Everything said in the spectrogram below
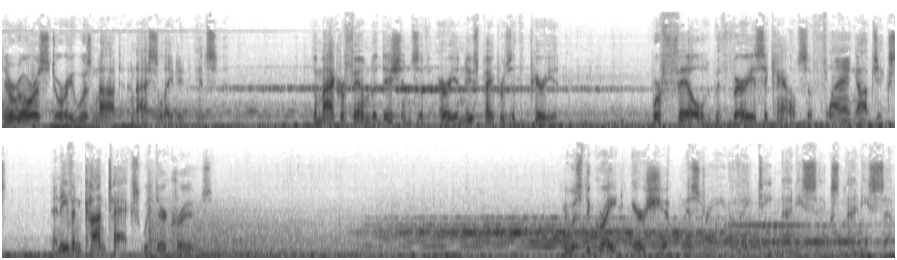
The Aurora story was not an isolated incident. The microfilmed editions of area newspapers of the period were filled with various accounts of flying objects and even contacts with their crews. Was the great airship mystery of 1896 97.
